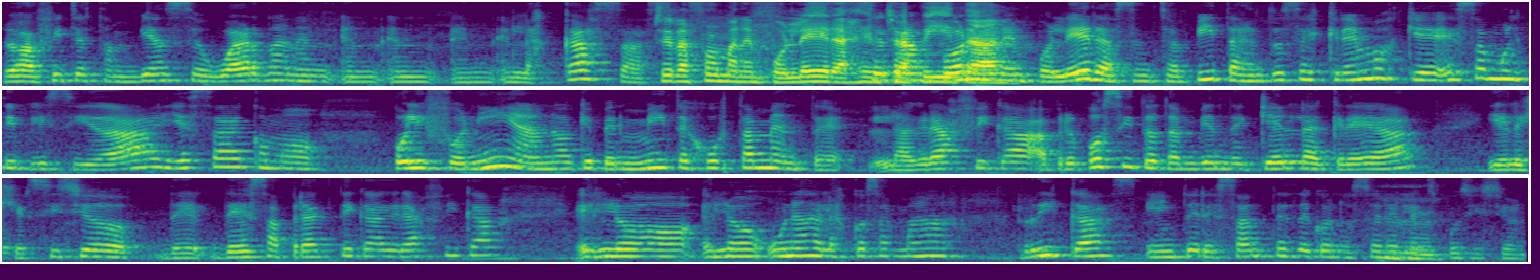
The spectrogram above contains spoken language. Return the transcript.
Los afiches también se guardan en, en, en, las casas. Se transforman en poleras, en chapitas. Se transforman en poleras, en chapitas. Entonces creemos que esa multiplicidad y esa como polifonía, ¿no? Que permite justamente la gráfica, a propósito también de quién la crea y el ejercicio de, de esa práctica gráfica, es, lo, es lo, una de las cosas más ricas e interesantes de conocer en la exposición.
